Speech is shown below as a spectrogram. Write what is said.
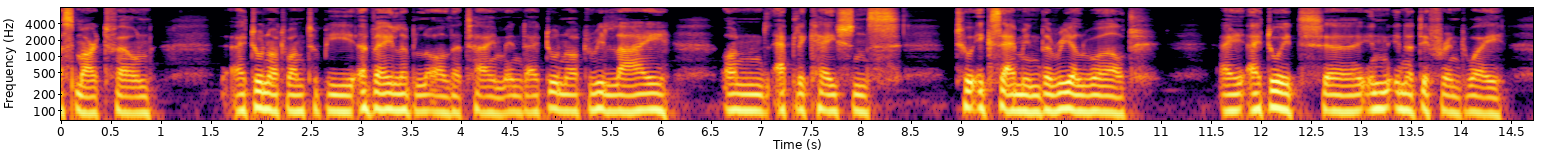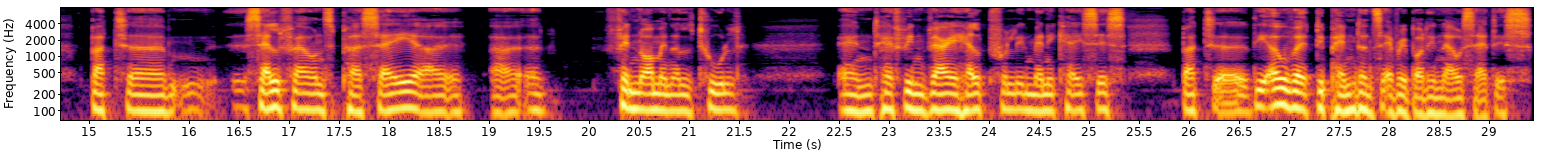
a smartphone. I do not want to be available all the time, and I do not rely on applications to examine the real world. I, I do it uh, in in a different way, but um, cell phones per se are, are a phenomenal tool and have been very helpful in many cases. But uh, the over dependence, everybody knows that is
